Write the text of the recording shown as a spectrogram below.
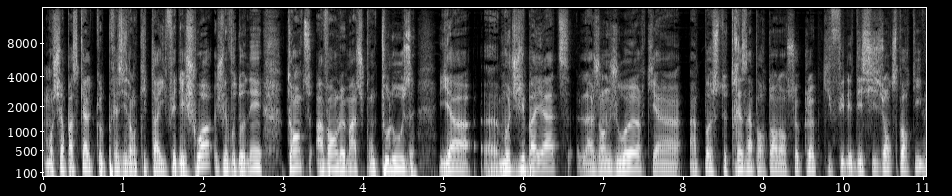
mon cher Pascal, que le président Kita, il fait des choix. Je vais vous donner, quand, avant le match contre Toulouse, il y a Moji Bayat, l'agent de joueur, qui a un, poste très important dans ce club, qui fait les décisions sportives,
